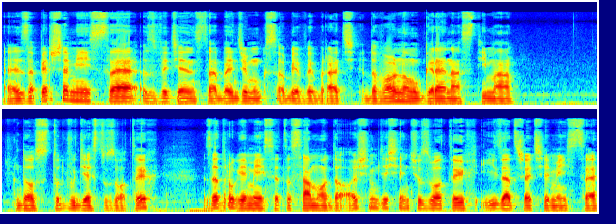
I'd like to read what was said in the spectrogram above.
E, za pierwsze miejsce zwycięzca będzie mógł sobie wybrać dowolną grę na Steama do 120 zł. Za drugie miejsce to samo do 80 zł i za trzecie miejsce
